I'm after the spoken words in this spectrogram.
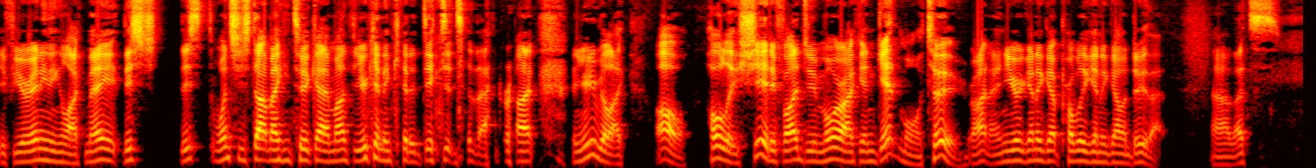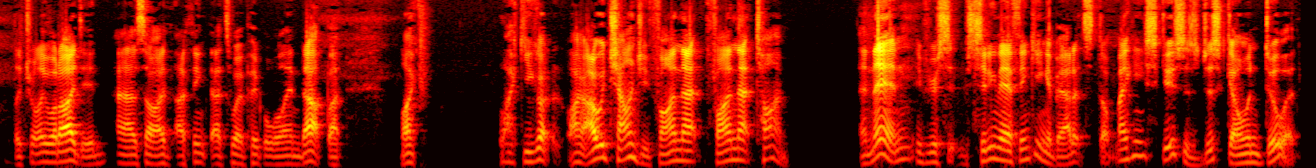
if you're anything like me, this this once you start making 2k a month you're going to get addicted to that right and you're going to be like oh holy shit if i do more i can get more too right and you're going to get probably going to go and do that uh, that's literally what I did. Uh, so I, I, think that's where people will end up. But like, like you got, like I would challenge you find that find that time, and then if you're sitting there thinking about it, stop making excuses. Just go and do it.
